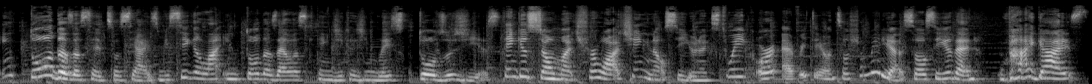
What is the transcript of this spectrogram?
em todas as redes sociais. Me siga lá em todas elas que tem dicas de inglês todos os dias. Thank you so much for watching and I'll see you next week or every day on social media. So I'll see you then. Bye guys!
